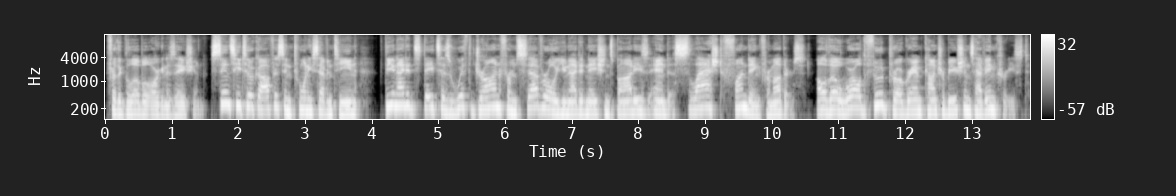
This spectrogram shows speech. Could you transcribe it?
for the global organization. Since he took office in 2017, the United States has withdrawn from several United Nations bodies and slashed funding from others, although World Food Program contributions have increased.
